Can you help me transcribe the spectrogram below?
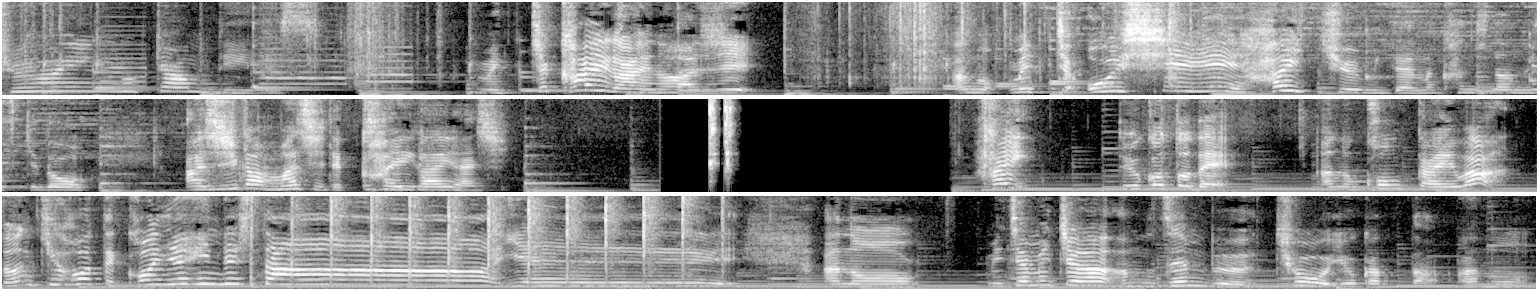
チューイングキャンディーです。めっちゃ海外の味。あのめっちゃ美味しいハイチュウみたいな感じなんですけど味がマジで海外味。はい。ということであの今回はドン・キホーテ購入品でした。イエーイ。あのめちゃめちゃあの全部超良かったあの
